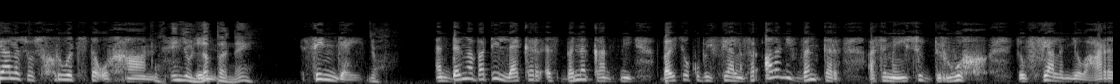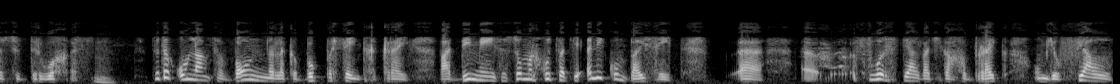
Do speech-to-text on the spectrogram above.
vel is ons grootste orgaan. Och, en jou lippe, nê? Nee. sien jy? Ja en dinge wat nie lekker is binnekant nie, wys ook op die vel en veral in die winter as 'n mens so droog, jou vel en jou hare so droog is. Hmm. So het ek onlangs 'n wonderlike boek present gekry wat die mense sommer goed wat jy in die kombuis het, uh uh voorstel wat jy kan gebruik om jou vel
